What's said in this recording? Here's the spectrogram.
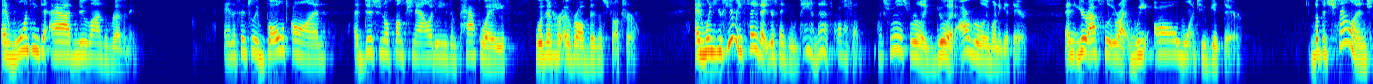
and wanting to add new lines of revenue and essentially bolt on additional functionalities and pathways within her overall business structure. And when you hear me say that, you're thinking, man, that's awesome. That's really, really good. I really want to get there. And you're absolutely right. We all want to get there. But the challenge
